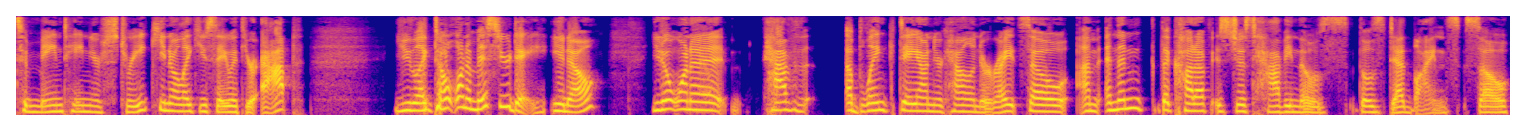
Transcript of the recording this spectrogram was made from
to maintain your streak, you know, like you say with your app, you like don't want to miss your day, you know, you don't want to have a blank day on your calendar, right? So, um, and then the cutoff is just having those, those deadlines. So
